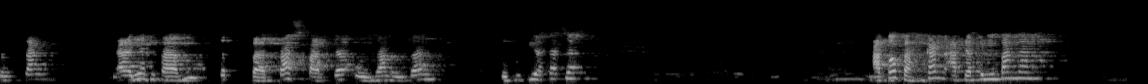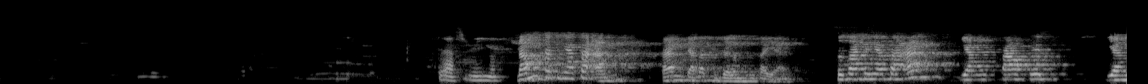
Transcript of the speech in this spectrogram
tentang hanya dipahami terbatas pada urusan-urusan ubudiyah saja. Atau bahkan ada penyimpangan. Namun kenyataan, saya mencatat di dalam buku saya, setelah kenyataan yang tauhid yang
